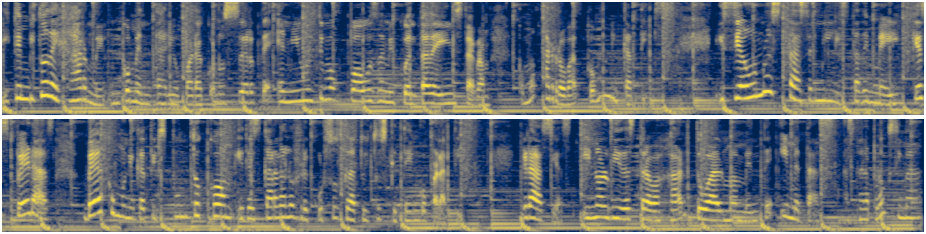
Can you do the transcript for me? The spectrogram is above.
y te invito a dejarme un comentario para conocerte en mi último post de mi cuenta de Instagram como arroba comunicatips. Y si aún no estás en mi lista de mail, ¿qué esperas? Ve a comunicatips.com y descarga los recursos gratuitos que tengo para ti. Gracias y no olvides trabajar tu alma, mente y metas. Hasta la próxima.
